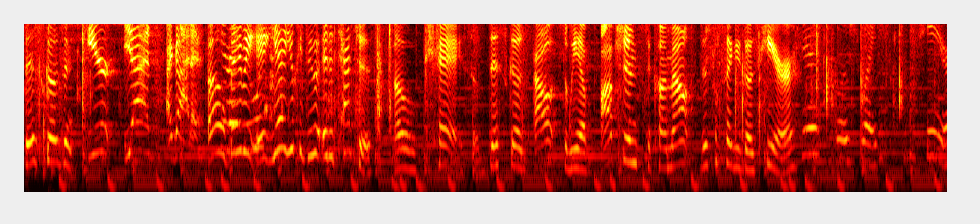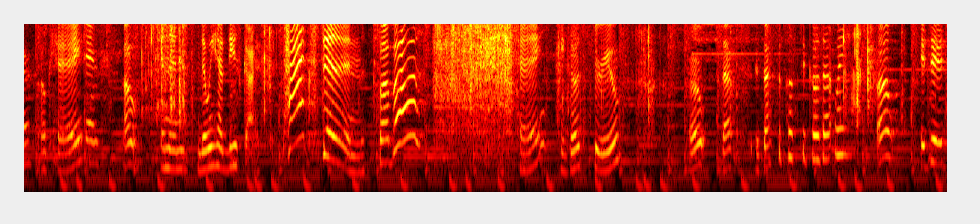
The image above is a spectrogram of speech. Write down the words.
this goes in here. Yes, I got it. Oh, Can baby. it- yeah, you can do it. It attaches. Okay, so this goes out. So we have options to come out. This looks like it goes here. This goes right here. Okay. Then Oh, and then then we have these guys. Paxton, Bubba. Okay, he goes through. Oh, that's is that supposed to go that way? Oh, it did.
